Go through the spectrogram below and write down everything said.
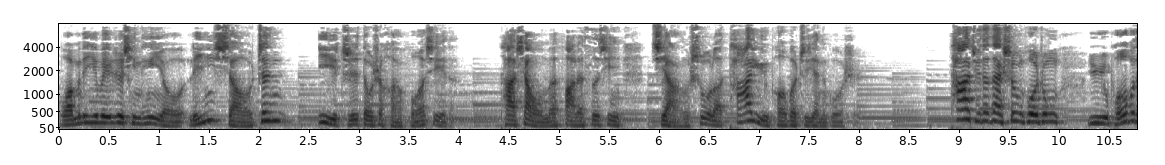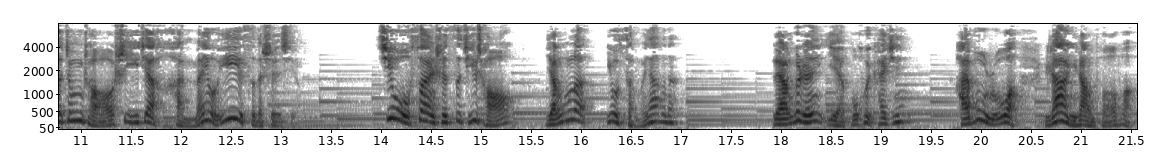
我们的一位热心听友林小珍一直都是很佛系的。她向我们发来私信，讲述了她与婆婆之间的故事。她觉得在生活中与婆婆的争吵是一件很没有意思的事情，就算是自己吵赢了又怎么样呢？两个人也不会开心，还不如啊让一让婆婆，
